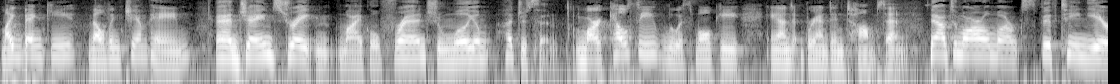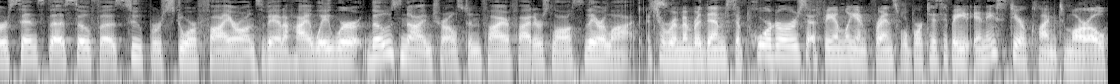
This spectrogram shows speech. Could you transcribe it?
Mike Benke, Melvin Champaign, and James Drayton, Michael French, and William Hutchinson. Mark Kelsey, Louis Mulkey, and Brandon Thompson. Now, tomorrow marks 15 years since the Sofa Superstore fire on Savannah Highway, where those nine Charleston firefighters lost their lives. To remember them, supporters, family, and friends will participate in a stair climb tomorrow.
